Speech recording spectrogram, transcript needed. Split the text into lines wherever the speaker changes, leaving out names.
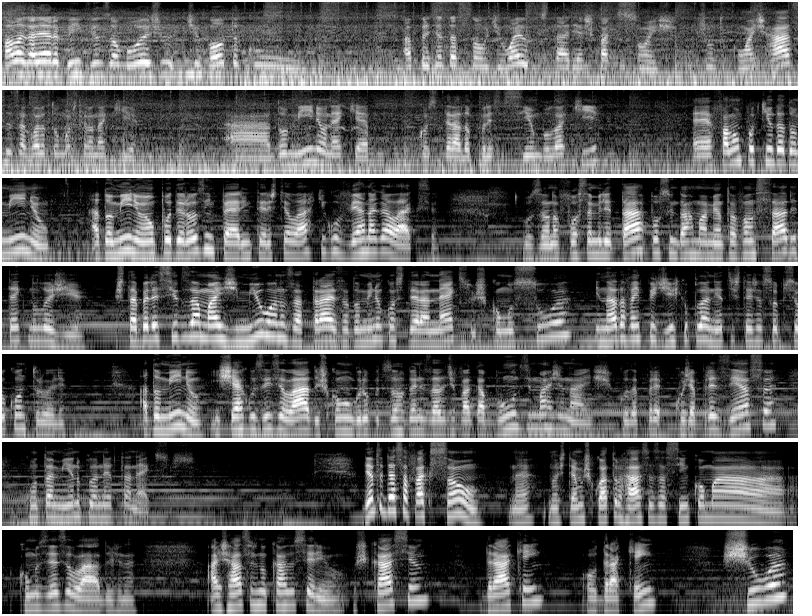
Fala galera, bem-vindos ao Mojo, de volta com a apresentação de Wildstar e as facções junto com as raças. Agora eu estou mostrando aqui a Dominion, né, que é considerada por esse símbolo aqui. É, falar um pouquinho da Dominion. A Dominion é um poderoso império interestelar que governa a galáxia, usando a força militar, possuindo armamento avançado e tecnologia. Estabelecidos há mais de mil anos atrás, a Dominion considera Nexus como sua e nada vai impedir que o planeta esteja sob seu controle. A Dominion enxerga os exilados como um grupo desorganizado de vagabundos e marginais, cuja, pre cuja presença contamina o planeta Nexus. Dentro dessa facção, né, nós temos quatro raças, assim como, a, como os exilados. Né? As raças, no caso, seriam os Cassian, Draken, ou Draken, Shua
